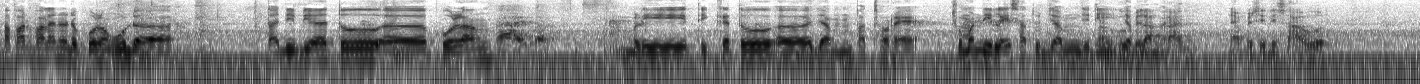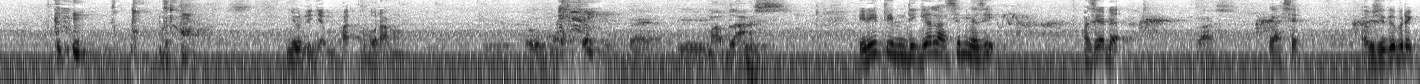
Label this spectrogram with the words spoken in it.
Afan Valen udah pulang udah. Tadi dia tuh eh, pulang Nah, beli tiket tuh eh, jam 4 sore, cuman delay satu jam jadi Kan gue jam bilang 5. kan, nyampe sini sahur. Ini udah jam 4 kurang Itu mau di 15 Ini tim 3 lasin gak sih? Masih ada? Kelas Las ya? Habis itu break.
